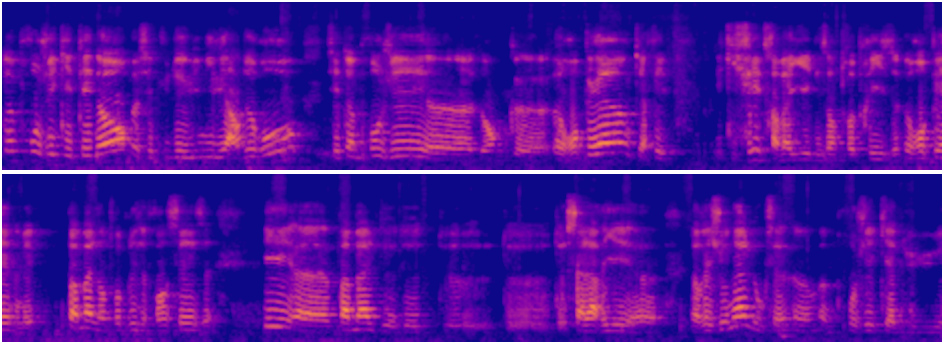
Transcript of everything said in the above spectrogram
C'est un projet qui est énorme, c'est plus de 8 milliards d'euros. C'est un projet euh, donc européen qui a fait et qui fait travailler des entreprises européennes, mais pas mal d'entreprises françaises et pas mal de, salariés régionaux. Donc c'est un, un, projet qui a du,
